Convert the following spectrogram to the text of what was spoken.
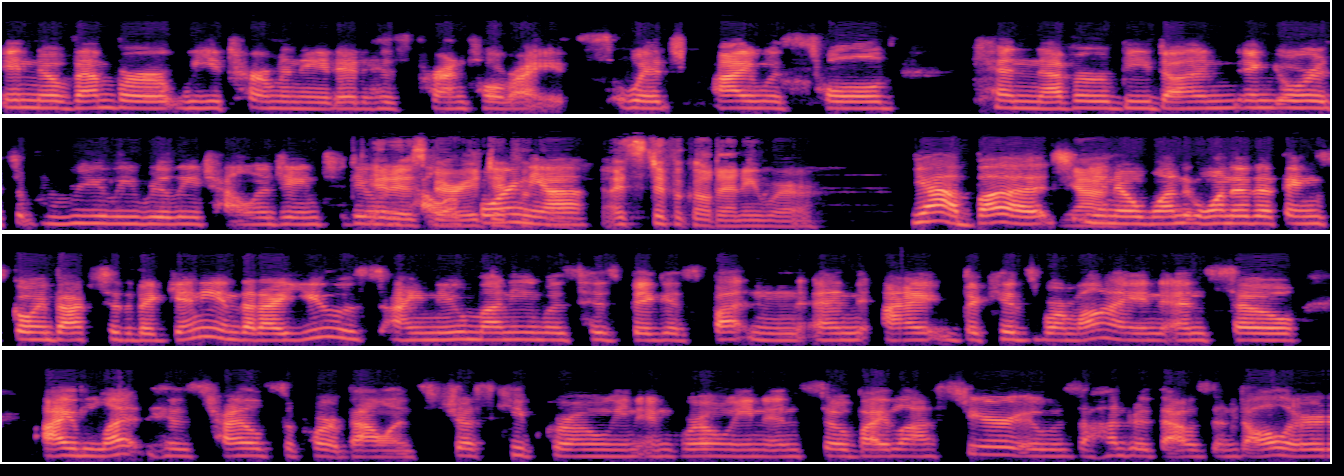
in november we terminated his parental rights which i was told can never be done and or it's really really challenging to do It in is very california difficult. It's difficult anywhere. yeah but Yeah. you know one one of the things going back to the beginning that i used i knew money was his biggest button and i the kids were mine and so i let his child support balance just keep growing and growing and so by last year it was a hundred thousand dollars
